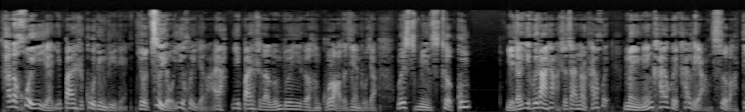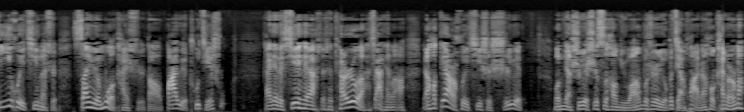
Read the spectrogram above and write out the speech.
他的会议啊一般是固定地点，就是自有议会以来啊，一般是在伦敦一个很古老的建筑叫威斯敏斯特宫。也叫议会大厦，是在那儿开会。每年开会开两次吧。第一会期呢是三月末开始到八月初结束，大家得歇歇啊，这是天热，夏天了啊。然后第二会期是十月，我们讲十月十四号，女王不是有个讲话，然后开门吗？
